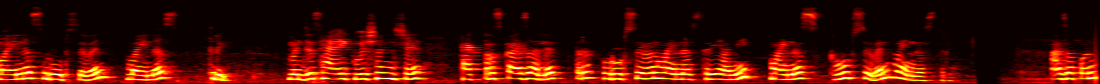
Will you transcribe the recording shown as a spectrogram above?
minus root seven minus three म्हणजेच ह्या इक्वेशनचे फॅक्टर्स काय झाले तर रूट सेवन मायनस थ्री आणि minus root seven minus three आज आपण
